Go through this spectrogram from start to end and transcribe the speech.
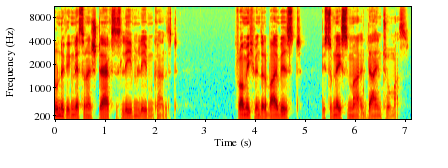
runtergehen lässt, sondern ein stärkstes Leben leben kannst. Ich freue mich, wenn du dabei bist. Bis zum nächsten Mal, dein Thomas.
